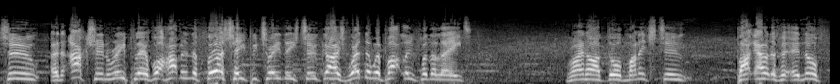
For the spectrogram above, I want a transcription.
to an action replay of what happened in the first heat between these two guys when they were battling for the lead. Rheinard, though, managed to back out of it enough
